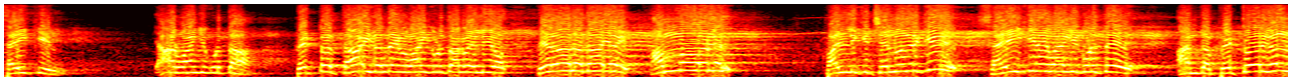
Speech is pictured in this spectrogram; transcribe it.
சைக்கிள். யார் வாங்கி கொடுத்தா? பெற்ற தாய் தந்தைகள் வாங்கி கொடுத்தாங்களோ இல்லையோ? பெறாத தாயை அம்மா அவர்கள் பள்ளிக்கு செல்வதற்கு சைக்கிளை வாங்கி கொடுத்து அந்த பெற்றோர்கள்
